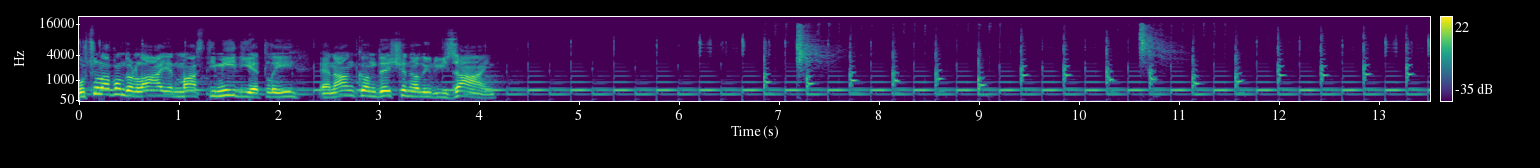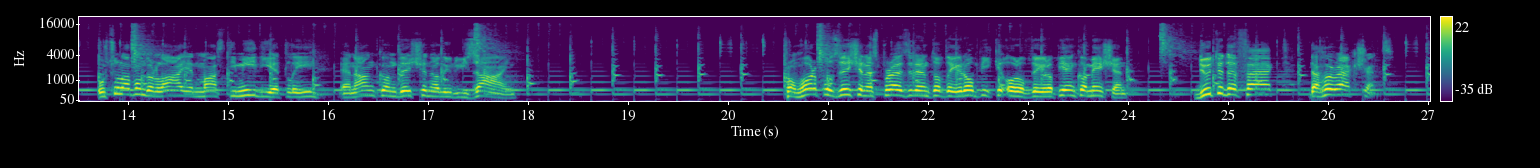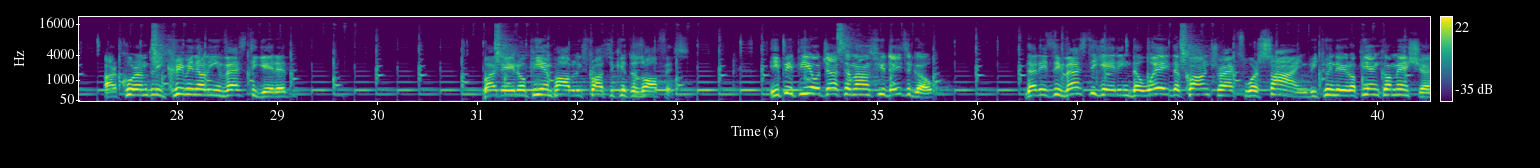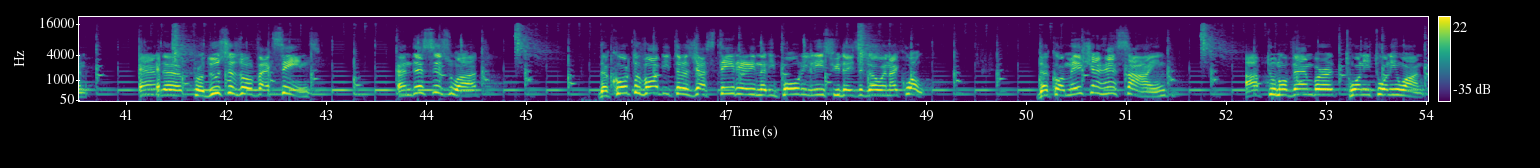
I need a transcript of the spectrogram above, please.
Ursula von der Leyen must immediately and unconditionally resign. Ursula von der Leyen must immediately and unconditionally resign from her position as president of the, of the European Commission due to the fact that her actions are currently criminally investigated by the European Public Prosecutor's Office. EPPO just announced a few days ago that it's investigating the way the contracts were signed between the European Commission and the producers of vaccines. And this is what the Court of Auditors just stated in a report released a few days ago, and I quote The Commission has signed up to November 2021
